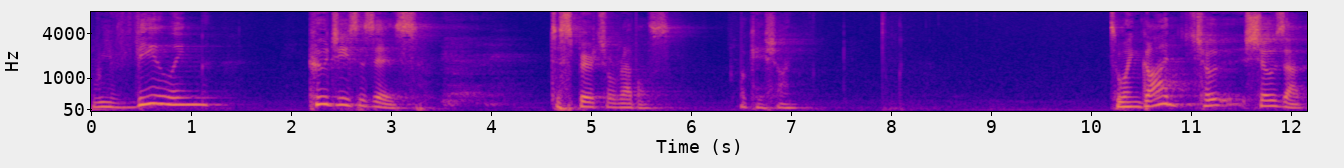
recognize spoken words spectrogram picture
revealing who Jesus is to spiritual rebels. Okay, Sean. So when God cho- shows up,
